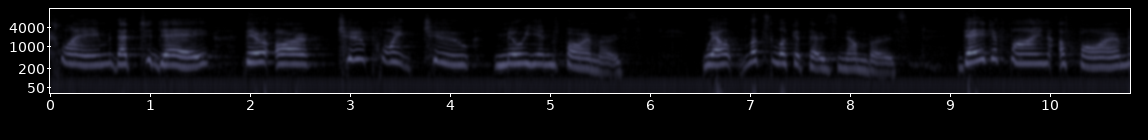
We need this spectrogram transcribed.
claim that today there are 2.2 million farmers. Well, let's look at those numbers. They define a farm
